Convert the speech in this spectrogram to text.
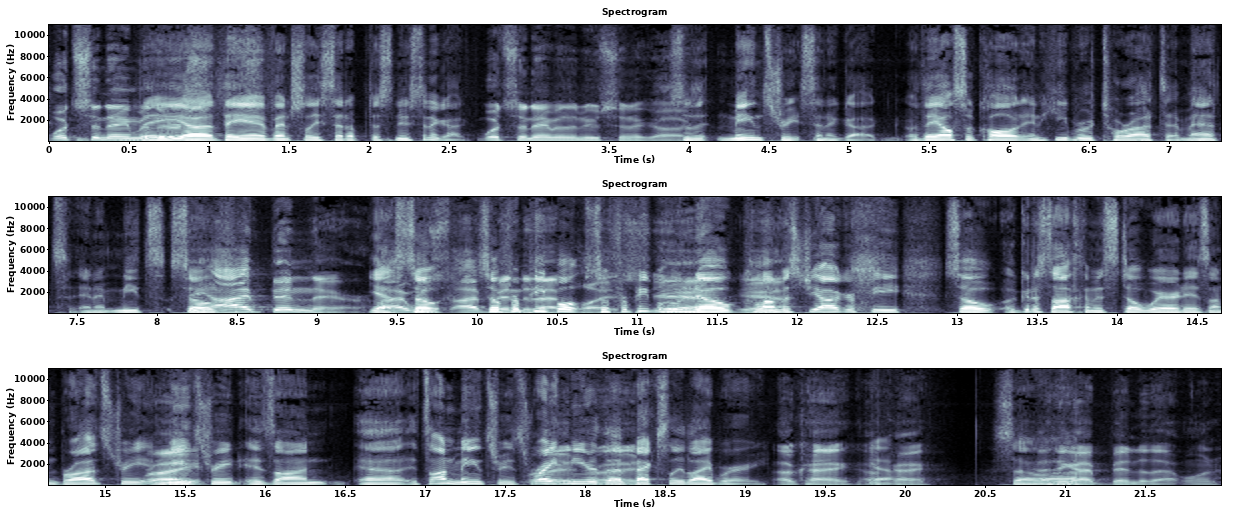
What's the name of they uh, they eventually set up this new synagogue. what's the name of the new synagogue? So the Main Street Synagogue, or they also call it in Hebrew Torat Emet, and it meets so. See, I've been there. Yeah, I so was- I've so been for to that people so place. for people Yeah, who know yeah. Columbus geography, so Agudas Achim is still where it is on Broad Street, and Main Right. Street is on uh, it's on Main Street. It's right, Right, near the right. Bexley Library. Okay, okay. So I think uh, I've been to that one.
